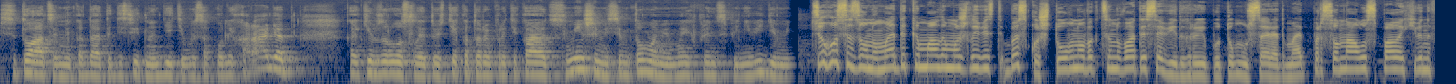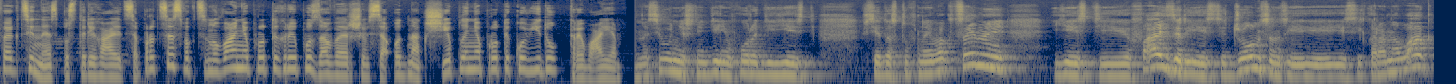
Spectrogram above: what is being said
ситуациями, когда это действительно дети высоко лихорадят, как и взрослые. То есть те, которые протекают с меньшими симптомами, мы их в принципе не видим. Цього сезону медики мали можливість безкоштовно вакцинуватися від грипу, тому серед медперсоналу спалахів інфекцій не спостерігається. Процес вакцинування проти грипу завершився, однак щеплення проти ковіду триває. На сегодняшний день в городе есть все доступные вакцины, Есть и Pfizer, есть и и- есть и Коронавак.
